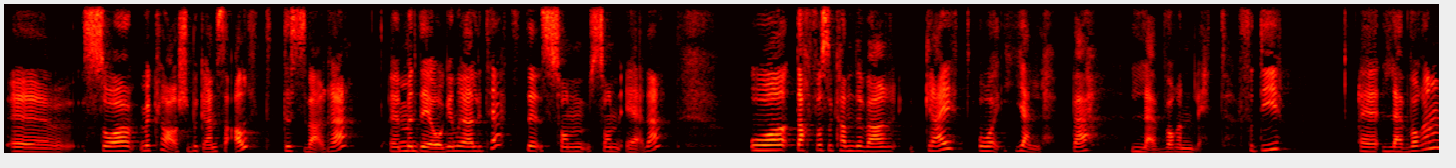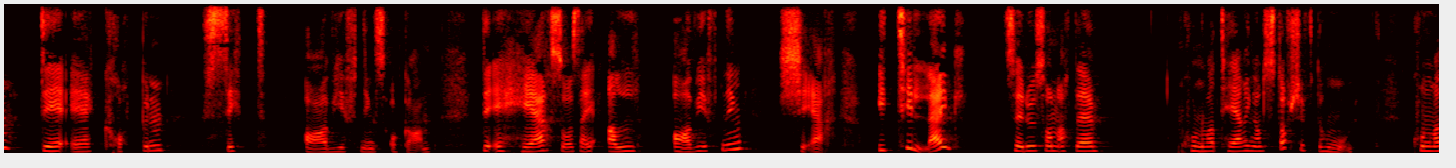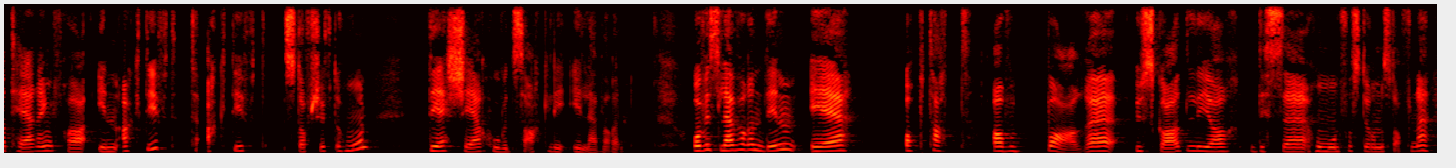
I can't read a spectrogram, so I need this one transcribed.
Eh, så vi klarer ikke å begrense alt, dessverre. Eh, men det er òg en realitet. Det, sånn, sånn, er det. Og derfor så kan det være greit å hjelpe leveren litt. Fordi eh, leveren, det er kroppen sitt avgiftningsorgan. Det er her så å si all avgiftning skjer. I tillegg så er det jo sånn at det, konvertering av stoffskiftehormon Konvertering fra inaktivt til aktivt stoffskiftehormon det skjer hovedsakelig i leveren. Og hvis leveren din er opptatt av å bare uskadeliggjøre disse hormonforstyrrende stoffene,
